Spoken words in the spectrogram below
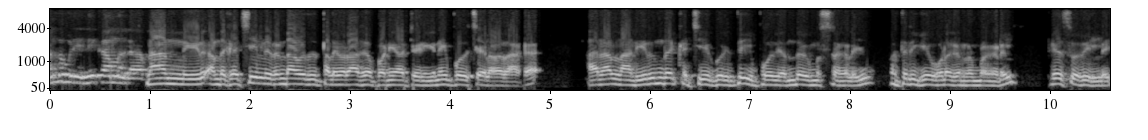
அன்புமணி நீக்காம. நான் அந்த கட்சியில் இரண்டாவது தலைவராக பணியாற்றிய இணை பொதுச் செயலாளராக அதனால் நான் இருந்த கட்சியை குறித்து இப்போது எந்த விமர்சனங்களையும் பத்திரிகை ஊடக நிறுவனங்களில் பேசுவதில்லை.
